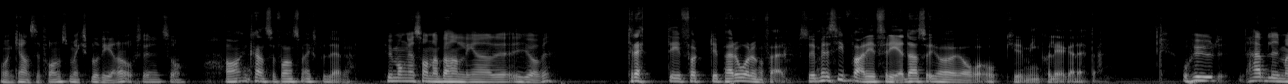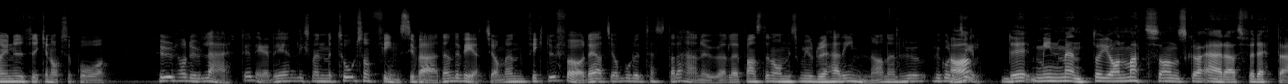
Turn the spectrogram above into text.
Och en cancerform som exploderar också, är det inte så? Ja, en cancerform som exploderar. Hur många sådana behandlingar eh, gör vi? 30-40 per år ungefär. Så i princip varje fredag så gör jag och min kollega detta. Och hur, här blir man ju nyfiken också på hur har du lärt dig det? Det är liksom en metod som finns i världen, det vet jag. Men fick du för dig att jag borde testa det här nu? Eller fanns det någon som gjorde det här innan? Eller hur, hur går ja, det till? Det, min mentor Jan Mattsson ska äras för detta.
